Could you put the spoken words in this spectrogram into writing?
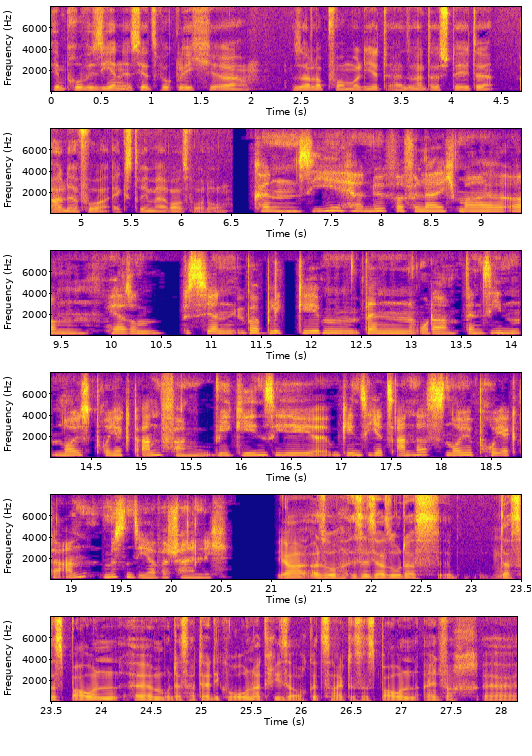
improvisieren, ist jetzt wirklich äh, salopp formuliert. Also das stellte alle vor extreme Herausforderungen. Können Sie, Herr Nöfer, vielleicht mal ähm, ja so ein bisschen Überblick geben, wenn oder wenn Sie ein neues Projekt anfangen? Wie gehen Sie äh, gehen Sie jetzt anders neue Projekte an? Müssen Sie ja wahrscheinlich. Ja, also es ist ja so, dass äh, dass das Bauen, ähm, und das hat ja die Corona-Krise auch gezeigt, dass das Bauen einfach äh,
